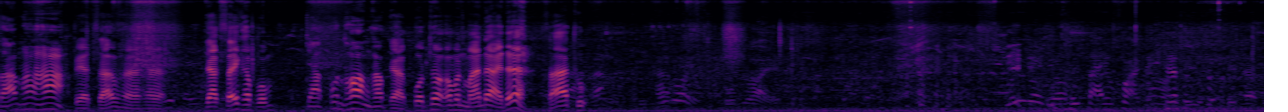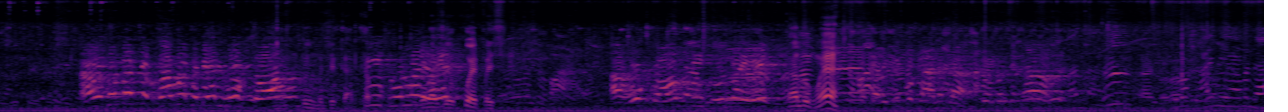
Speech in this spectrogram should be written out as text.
สามห้าห้า8355จากไสครับผม จากพ้นท่องครับ จากโพนท่องเอามันหมาได้เด้อสาธุ เอาสำหรับเจ้าของว่าทะเบียนหกสองเบิ่งบรรยากาศครับกำลังเสียวกล้วยไปอ่าหกสองสี่ศูนย์เลยเอ็ดมาลูกมาเอาไปกินประกาศนะครับเพื่อนคนจะเข้าบรรยา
